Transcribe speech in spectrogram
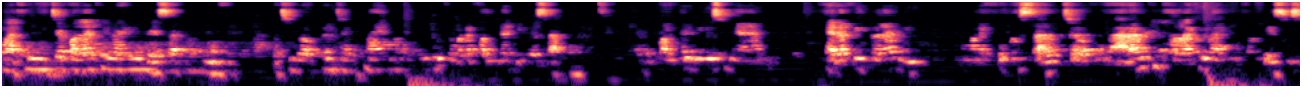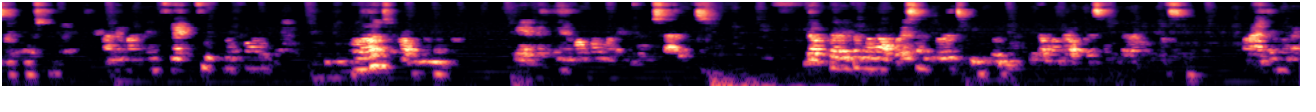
માથું નીચે પલાઠી વાળી બેસાતું પછી ડોક્ટર જંખનાએ મને કીધું કે મને પંદર દિવસ સારું છે. હું આરામથી પલાઠી વાળીને પણ બેસી શકું છું. અને મને ફ્લેટ ફૂટનો પણ ઘણો જ પ્રોબ્લેમ હતો. એટલે એમાં પણ મને બહુ સારું છે. ડૉક્ટરે તો મને ઓપરેશન પર જ કીધું કે તમારે ઓપરેશન કરાવવું પડશે. પણ આજે મને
